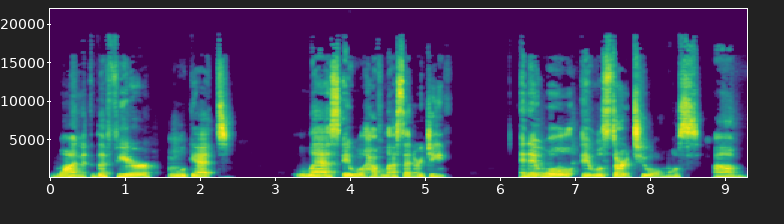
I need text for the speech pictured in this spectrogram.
one, the fear will get less, it will have less energy and it will it will start to almost um,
